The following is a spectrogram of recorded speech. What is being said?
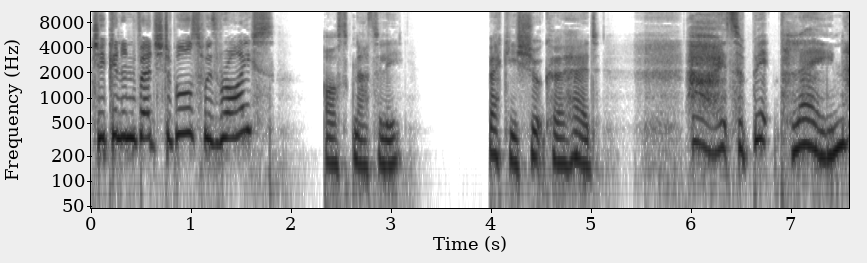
Chicken and vegetables with rice? asked Natalie. Becky shook her head. Ah, it's a bit plain.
